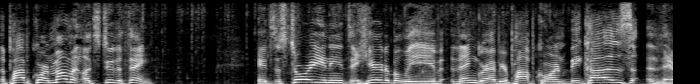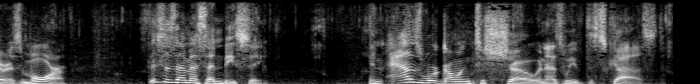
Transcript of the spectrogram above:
the popcorn moment. Let's do the thing. It's a story you need to hear to believe, then grab your popcorn because there is more. This is MSNBC. And as we're going to show, and as we've discussed,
